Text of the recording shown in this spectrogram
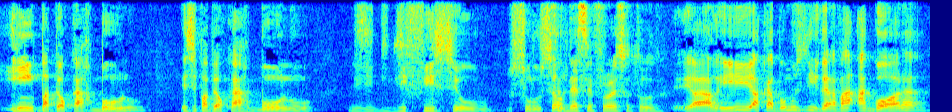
e em papel carbono. Esse papel carbono de, de difícil solução. Você decifrou isso tudo. E, e, acabamos de gravar agora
